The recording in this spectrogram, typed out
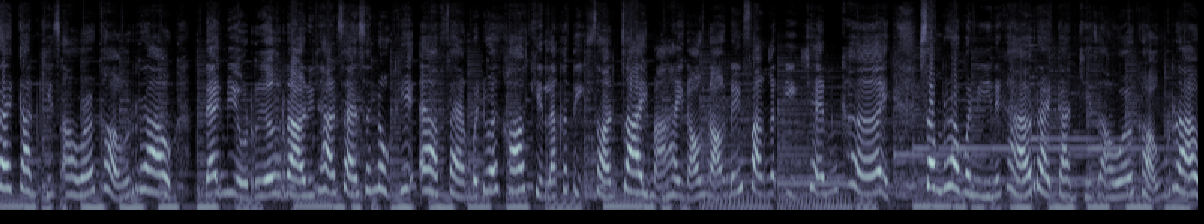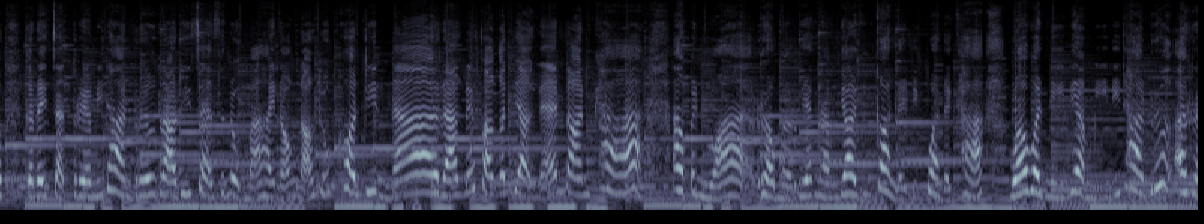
รายการ Kids Hour ของเรา ได้มีเรื่องราวนิทานแสนสนุกที่แอบแฝงไปด้วยข้อคิดและคติสอนใจมาให้น้องๆได้ฟังกันอีกเช่นเคยสำหรับวันนี้นะคะ รายการ Kids Hour ของเราก็ได้จัดเตรียมนิทานเรื่องราวที่แสนสนุกมาให้น้องๆทุกคนที่น่ารักได้ฟังกันอย่างแน่นอนค่ะ เอาเป็นว่าเรามาเรียกน้ำย่อยกันก่อนเลยดีกว่านะคะ ว่าวันนี้เนี่ยมีนิทานเรื่องอะไร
